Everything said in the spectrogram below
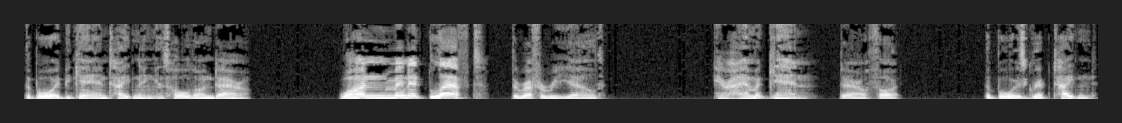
The boy began tightening his hold on Darrell. One minute left, the referee yelled. Here I am again, Darrell thought. The boy's grip tightened,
